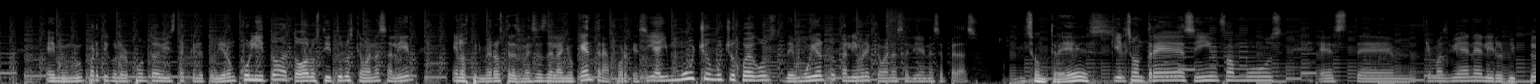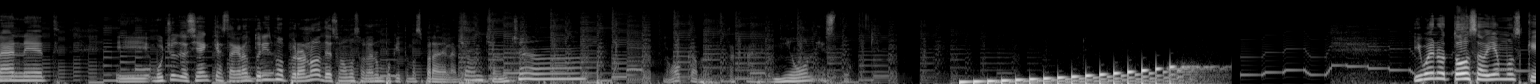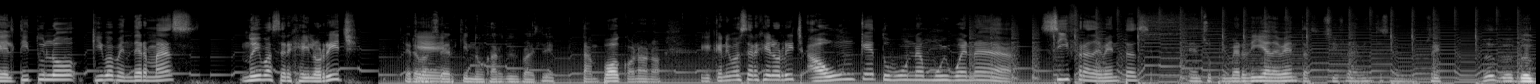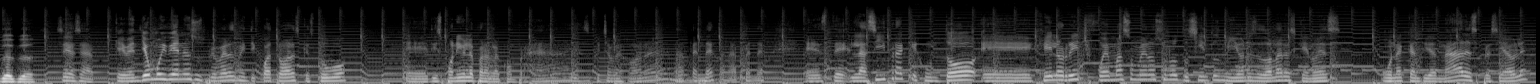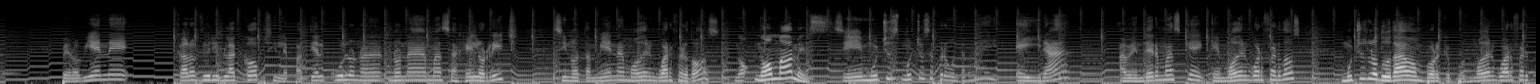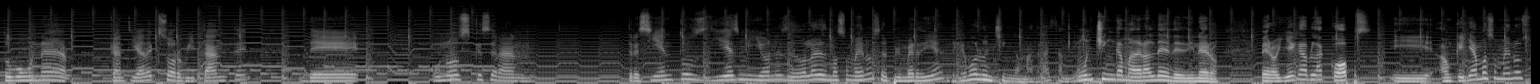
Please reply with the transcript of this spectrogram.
en mi muy particular punto de vista, que le tuvieron culito a todos los títulos que van a salir en los primeros tres meses del año que entra, porque sí, hay muchos, muchos juegos de muy alto calibre que van a salir en ese pedazo. Son tres. Killzone 3, Infamous, este, ¿qué más viene? Little Big Planet. Y muchos decían que hasta Gran Turismo, pero no, de eso vamos a hablar un poquito más para adelante. Chan, chan, chan. No, cabrón, está cañón esto. Y bueno, todos sabíamos que el título que iba a vender más no iba a ser Halo Reach. Que- va a ser Kingdom Hearts with Bracelet. Tampoco, no, no. Que, que no iba a ser Halo Reach, aunque tuvo una muy buena cifra de ventas en su primer día de ventas. Cifra de ventas, en- sí. Sí, o sea, que vendió muy bien en sus primeras 24 horas que estuvo eh, disponible para la compra. Ah, se escucha mejor, ¿eh? No, pendejo, no, pendejo. Este, la cifra que juntó eh, Halo Reach fue más o menos unos 200 millones de dólares, que no es una cantidad nada despreciable. Pero viene Call of Duty Black Ops y le patea el culo no, no nada más a Halo Reach, sino también a Modern Warfare 2. No, no mames. Sí, muchos, muchos se preguntan, "Ay, ¿e irá a vender más que, que Modern Warfare 2? Muchos lo dudaban porque pues Modern Warfare tuvo una cantidad exorbitante de unos que serán 310 millones de dólares más o menos el primer día. Dejémoslo en chingamadral también. Un chingamadral de, de dinero. Pero llega Black Ops y aunque ya más o menos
